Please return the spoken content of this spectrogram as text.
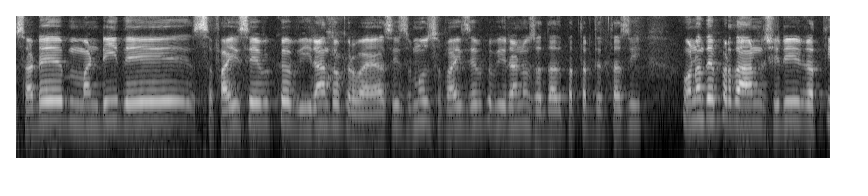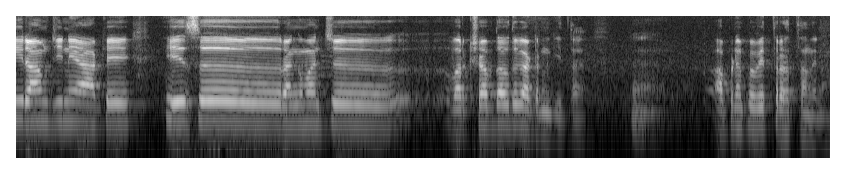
ਸਾਡੇ ਮੰਡੀ ਦੇ ਸਫ਼ਾਈ ਸੇਵਕ ਵੀਰਾਂ ਤੋਂ ਕਰਵਾਇਆ ਸੀ। ਸਮੂਹ ਸਫ਼ਾਈ ਸੇਵਕ ਵੀਰਾਂ ਨੂੰ ਸੱਦਾ ਪੱਤਰ ਦਿੱਤਾ ਸੀ। ਉਹਨਾਂ ਦੇ ਪ੍ਰਧਾਨ ਸ਼੍ਰੀ ਰਤੀ ਰਾਮ ਜੀ ਨੇ ਆ ਕੇ ਇਸ ਰੰਗਮੰਚ ਵਰਕਸ਼ਾਪ ਦਾ ਉਦਘਾਟਨ ਕੀਤਾ। ਆਪਣੇ ਪਵਿੱਤਰ ਹੱਥਾਂ ਦੇ ਨਾਲ।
